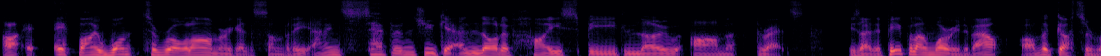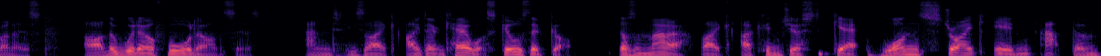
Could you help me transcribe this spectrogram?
I, if I want to roll armor against somebody, and in sevens you get a lot of high speed, low armor threats. He's like, the people I'm worried about are the gutter runners, are the wood elf war dancers. And he's like, I don't care what skills they've got. Doesn't matter. Like I can just get one strike in at them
